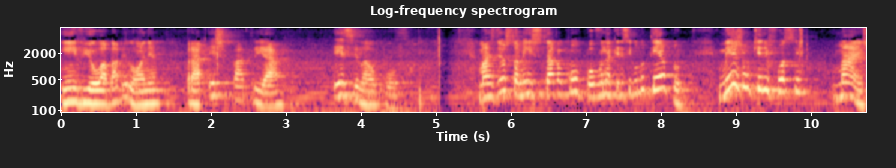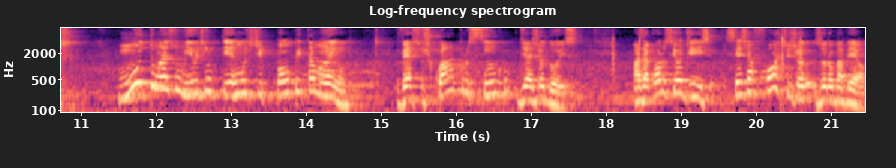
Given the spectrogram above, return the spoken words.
e enviou a Babilônia para expatriar, exilar o povo. Mas Deus também estava com o povo naquele segundo templo, mesmo que ele fosse mais, muito mais humilde em termos de pompa e tamanho. Versos 4, 5 de Ageu 2. Mas agora o Senhor diz: Seja forte, Zorobabel,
